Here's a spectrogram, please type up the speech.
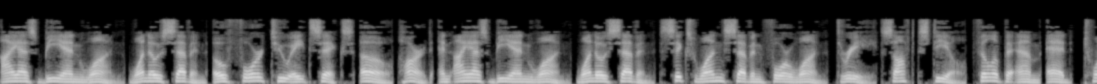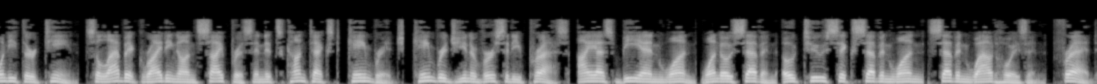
ISBN 1-107-04286-0 hard and ISBN 1-107-61741-3 soft Steele, Philippa M. ed. 2013, Syllabic Writing on Cyprus and its Context, Cambridge, Cambridge University Press, ISBN 1-107-02671-7 Woudhuizen, Fred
